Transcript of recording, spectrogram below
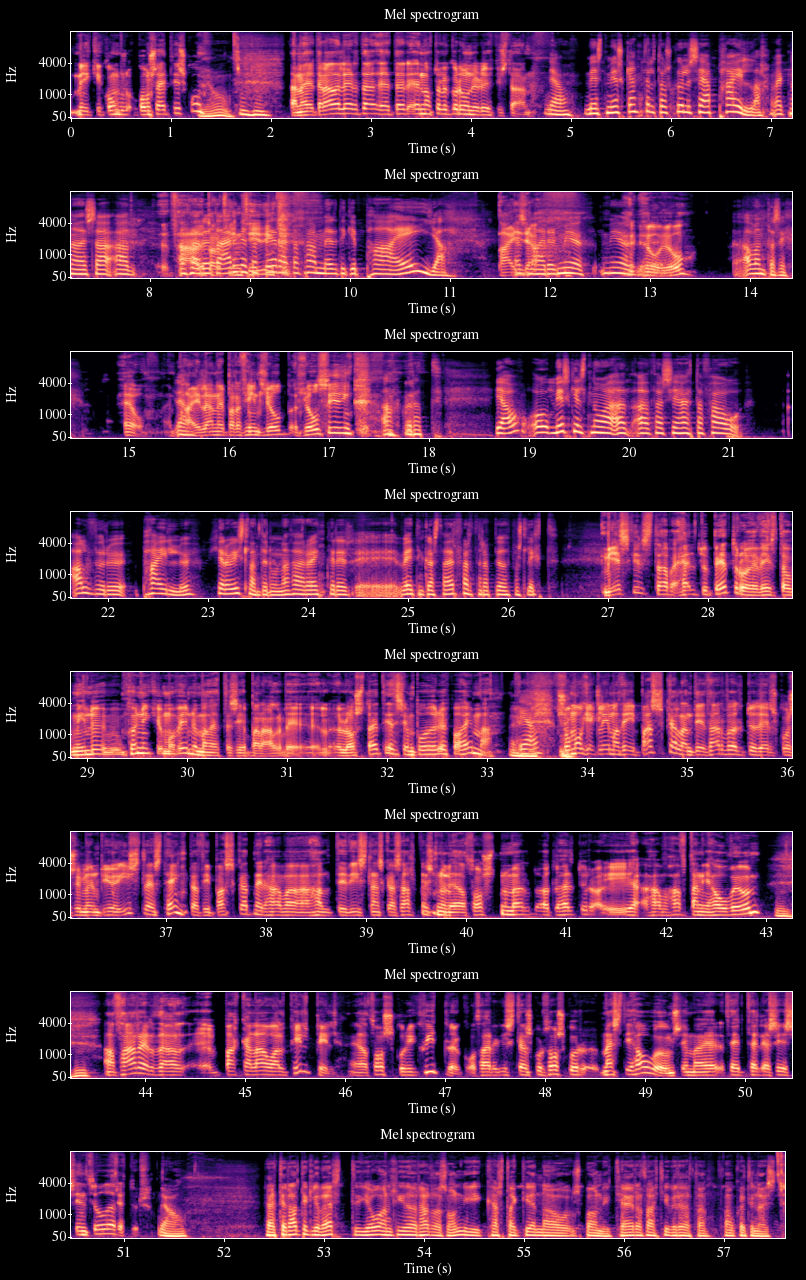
mikið gómsæti sko. Mm -hmm. Þannig að þetta er aðalega, þetta, þetta er náttúrulega grúnir upp í staðan. Já, mér finnst mjög skemmtilegt að skuli segja pæla vegna þess að, að það, það er þetta erfitt að bera þetta fram, er þetta ekki paella? Paella. En það er mjög, mjög jú, jú. að vanda sig. Já, en pælan er bara fín hljóð, hljóðþýðing. Akkurat. Já, og mér skilst nú að, að það sé hægt að fá alvöru pælu hér á Íslandi núna. Það eru einhverjir eh, veitingastæðir farnir að bjóða upp á slikt. Mér skilst það heldur betur og hef heilt á mínu kunningjum og vinnum að þetta sé bara alveg lostætið sem búður upp á heima. Já. Svo má ekki gleyma því í Baskalandi þar völdu þeir sko sem er mjög íslensk tengt að því Baskarnir hafa haldið íslenska saltminsnum eða þostnum öllu heldur í, hafa haft hann í hávegum mm -hmm. að þar er það bakaláal pilpil eða þoskur í kvítlög og þar er íslenskur þoskur mest í hávegum sem er, þeir telja sér sinn þjóðaréttur. Já. Þetta er aðdegli verðt, Jóhann Hlíðar Harðarsson í Kartagena á Spáni. Kæra þakki fyrir þetta, þangar til næst.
